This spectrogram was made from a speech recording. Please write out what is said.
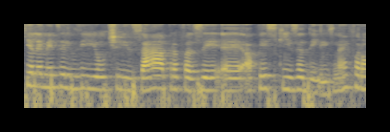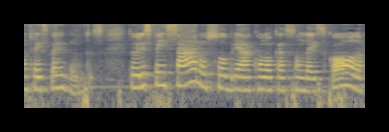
que elementos eles iam utilizar para fazer é, a pesquisa deles, né? Foram três perguntas. Então, eles pensaram sobre a colocação da escola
